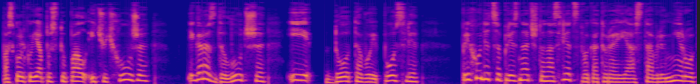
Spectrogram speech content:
Поскольку я поступал и чуть хуже, и гораздо лучше, и до того, и после – Приходится признать, что наследство, которое я оставлю миру,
